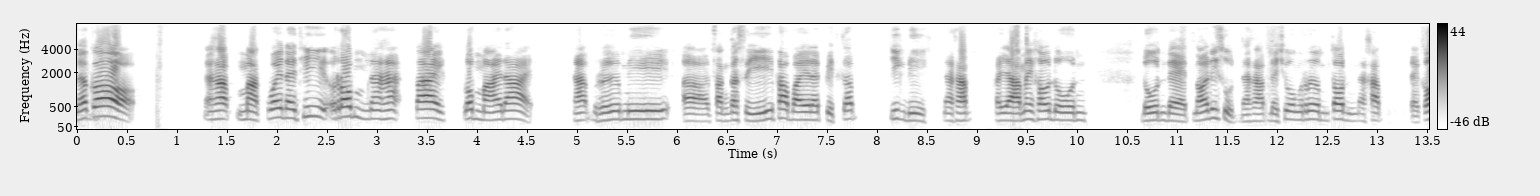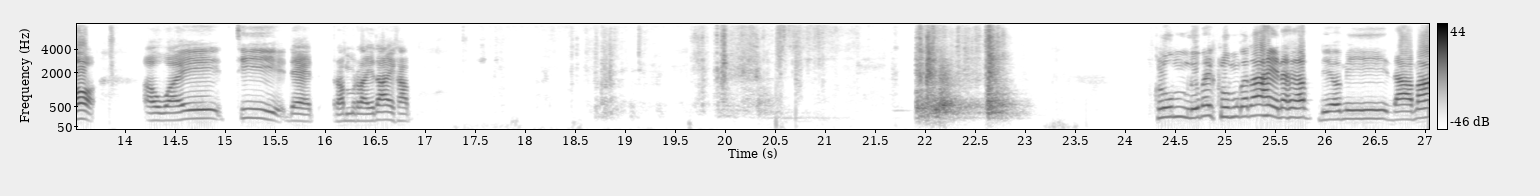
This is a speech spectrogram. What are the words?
แล้วก็นะครับหมักไว้ในที่ร่มนะฮะใต้ร่มไม้ได้นะครับหรือมีอสังกะสีผ้าใบอะไรปิดก็ยิ่งดีนะครับ พยายามให้เขาโดน โดนแดดน้อยที่สุดนะครับ ในช่วงเริ่มต้นนะครับ แต่ก็เอาไว้ที่แดดรำไรได้ครับ คลุมหรือไม่คลุมก็ได้นะครับ เดี๋ยวมีดราม่า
